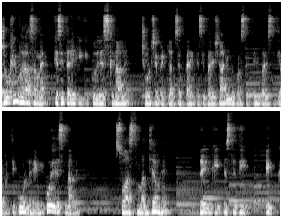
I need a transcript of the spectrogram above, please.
जोखिम भरा समय किसी तरीके की कोई रिस्क ना लें। चोट चपेट लग सकता है किसी परेशानी में पड़ सकते हैं परिस्थितियाँ प्रतिकूल रहेंगी कोई रिस्क ना लें। स्वास्थ्य मध्यम है प्रेम की स्थिति एक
